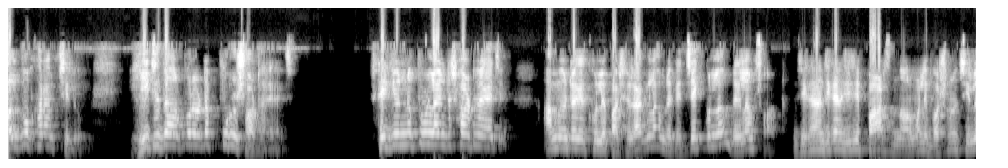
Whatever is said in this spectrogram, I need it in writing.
অল্প খারাপ ছিল। হিট দেওয়ার পরে ওটা পুরো শর্ট হয়ে গেছে। সেই জন্য পুরো লাইনটা শর্ট হয়ে গেছে। আমি ওটাকে খুলে পাশে রাখলাম রেখে চেক করলাম, দেখলাম শর্ট যেখানে যেখানে যে যে পার্টস নর্মালি বসানো ছিল,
